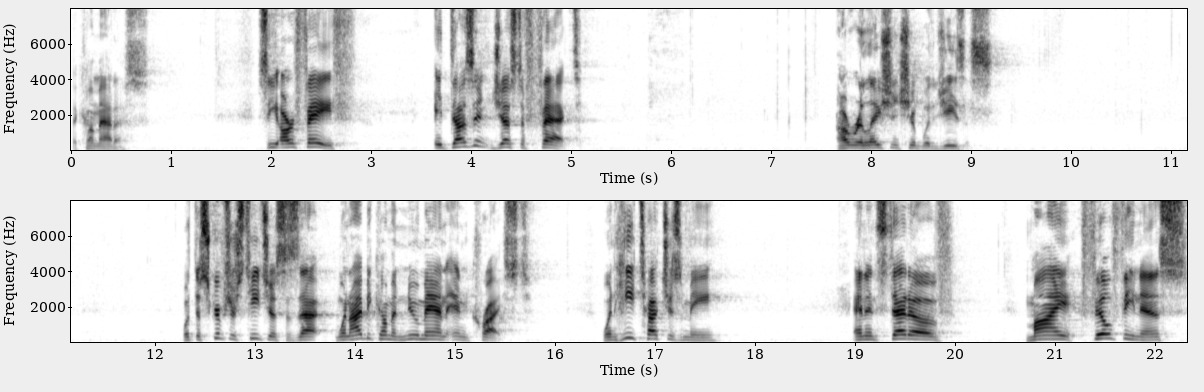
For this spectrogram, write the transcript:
that come at us. See, our faith, it doesn't just affect our relationship with Jesus. What the scriptures teach us is that when I become a new man in Christ, when He touches me, and instead of my filthiness,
